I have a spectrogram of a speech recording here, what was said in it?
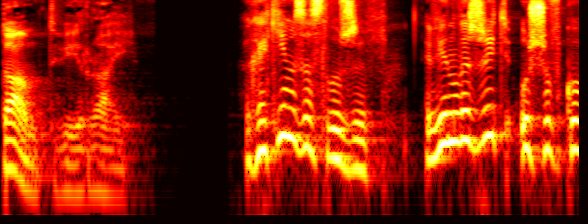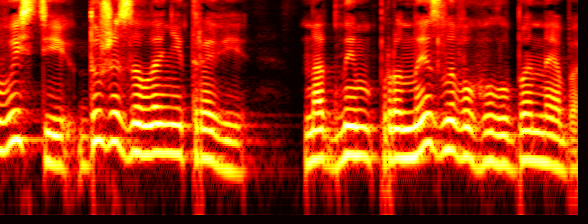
Там твій рай. Гакім заслужив. Він лежить у шовковистій, дуже зеленій траві. Над ним пронизливо голубе небо,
